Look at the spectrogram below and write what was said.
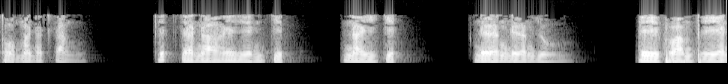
โทมนัสสัง พิจารณาให้เห็นจิตในจิต เนืองเนืองอยู่ มีความเพียร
